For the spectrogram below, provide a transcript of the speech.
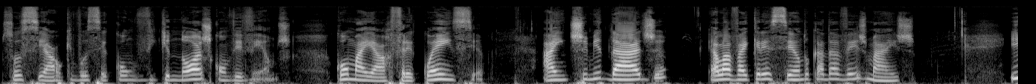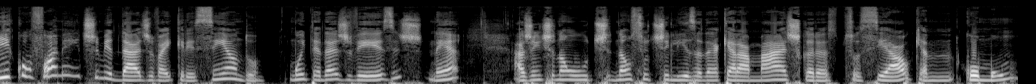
social que você que nós convivemos com maior frequência, a intimidade ela vai crescendo cada vez mais. E conforme a intimidade vai crescendo, muitas das vezes, né, a gente não, não se utiliza daquela máscara social que é comum,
